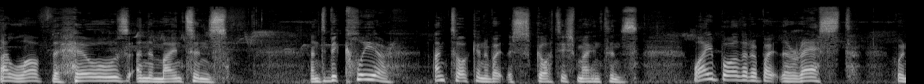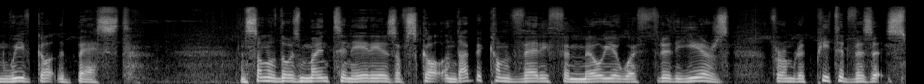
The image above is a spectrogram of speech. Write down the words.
I love the hills and the mountains. And to be clear, I'm talking about the Scottish mountains. Why bother about the rest when we've got the best? And some of those mountain areas of Scotland I've become very familiar with through the years from repeated visits,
